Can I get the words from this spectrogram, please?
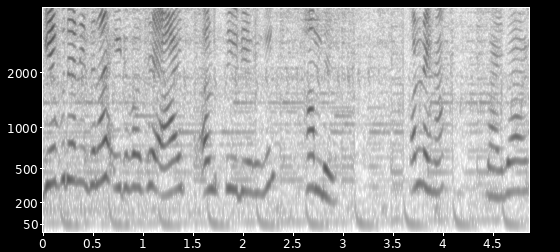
ගියපු දැන ඉඳලා ඊට පස්සේ ආයිත් අලුත් වීඩියෝ එකකින් හම්බෙමු. ඔන්න එහෙනම් Bye bye.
